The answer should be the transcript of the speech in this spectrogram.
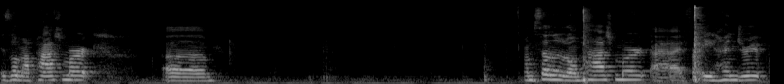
it's on my Poshmark. Uh, I'm selling it on Poshmark I, for 800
